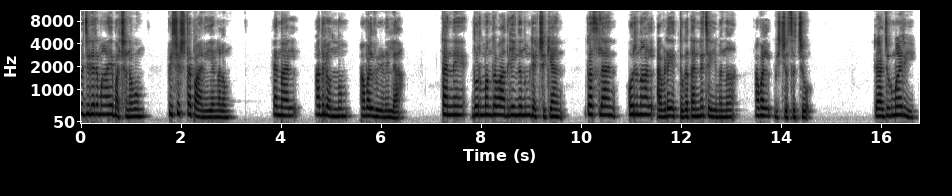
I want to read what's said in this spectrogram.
രുചികരമായ ഭക്ഷണവും വിശിഷ്ട പാനീയങ്ങളും. എന്നാൽ അതിലൊന്നും അവൾ വീണില്ല. തന്നെ ദുർമന്ത്രവാദിയിൽ നിന്നും രക്ഷിക്കാൻ റസ്ലാൻ ഒരു നാൾ അവിടെ എത്തുക തന്നെ ചെയ്യുമെന്ന് അവൾ വിശ്വസിച്ചു. രാജകുമാരി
